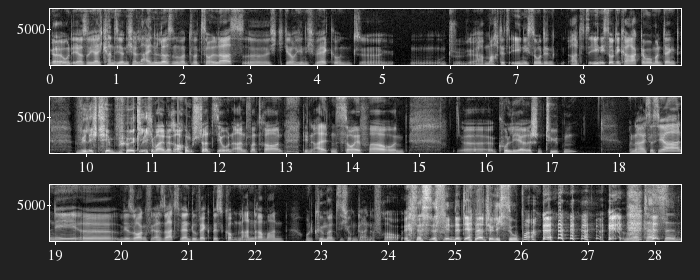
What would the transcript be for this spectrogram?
Äh, und er so, ja, ich kann sie ja nicht alleine lassen, was, was soll das? Äh, ich gehe doch hier nicht weg und, äh, und er macht jetzt eh nicht so den, hat jetzt eh nicht so den Charakter, wo man denkt, will ich dem wirklich meine Raumstation anvertrauen? Den alten Säufer und äh, cholerischen Typen. Und dann heißt es, ja, nee, äh, wir sorgen für Ersatz. Während du weg bist, kommt ein anderer Mann und kümmert sich um deine Frau. Das findet der natürlich super. Was das denn?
